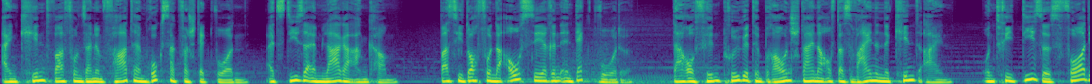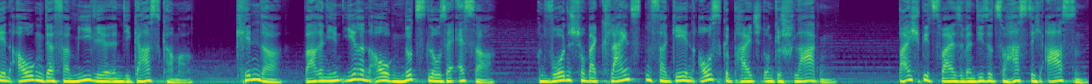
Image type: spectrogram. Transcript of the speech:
Ein Kind war von seinem Vater im Rucksack versteckt worden, als dieser im Lager ankam, was jedoch von der Aufseherin entdeckt wurde. Daraufhin prügelte Braunsteiner auf das weinende Kind ein und trieb dieses vor den Augen der Familie in die Gaskammer. Kinder waren in ihren Augen nutzlose Esser und wurden schon bei kleinsten Vergehen ausgepeitscht und geschlagen. Beispielsweise, wenn diese zu hastig aßen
